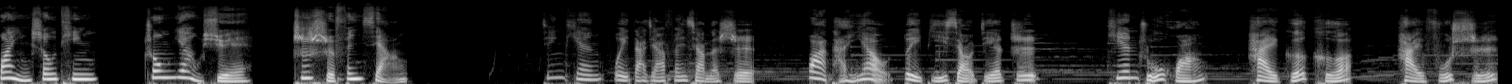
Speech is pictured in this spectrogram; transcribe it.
欢迎收听中药学知识分享。今天为大家分享的是化痰药对比小节之天竺黄、海蛤壳、海浮石。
